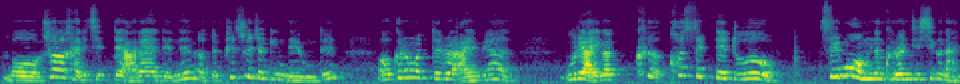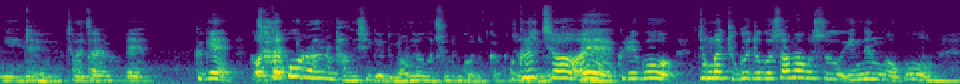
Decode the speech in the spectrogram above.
뭐 수학 가르칠 때 알아야 되는 어떤 필수적인 내용들 어 그런 것들을 알면 우리 아이가 크, 컸을 때도 쓸모없는 그런 지식은 아니에요. 네, 정말. 맞아요. 예. 그게 어떤 사고를 하는 방식에도 영향을 주는 거니까. 어, 그죠? 그렇죠. 음. 예. 그리고 정말 두고두고 써먹을 수 있는 거고 음.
